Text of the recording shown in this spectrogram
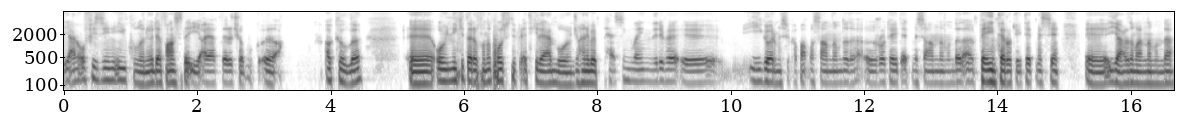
yani o fiziğini iyi kullanıyor. Defans da iyi. Ayakları çabuk. E, akıllı. E, oyunun iki tarafını pozitif etkileyen bir oyuncu. Hani böyle passing lane'leri ve e, iyi görmesi, kapatması anlamında da e, rotate etmesi anlamında da paint'e rotate etmesi e, yardım anlamında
